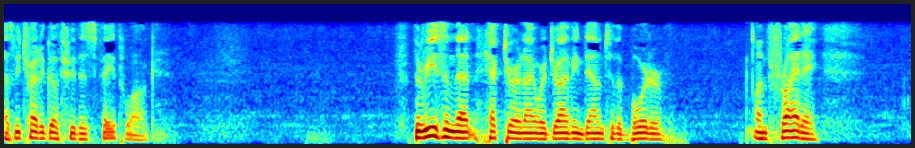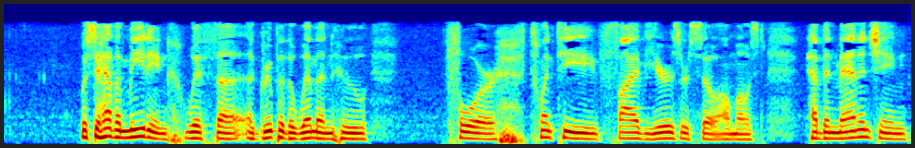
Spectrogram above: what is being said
as we try to go through this faith walk. The reason that Hector and I were driving down to the border on Friday was to have a meeting with uh, a group of the women who, for 25 years or so almost, have been managing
